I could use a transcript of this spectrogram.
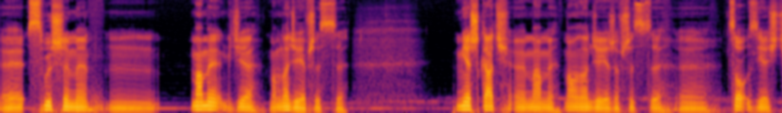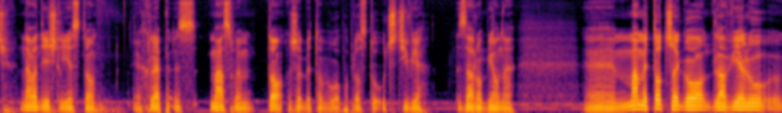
yy, słyszymy, mm, mamy gdzie, mam nadzieję wszyscy, mieszkać, yy, mamy, mam nadzieję, że wszyscy yy, co zjeść, nawet jeśli jest to chleb z masłem, to żeby to było po prostu uczciwie zarobione. Mamy to, czego dla wielu,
